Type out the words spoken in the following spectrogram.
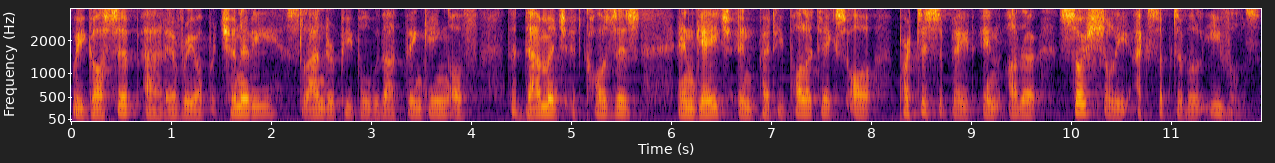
We gossip at every opportunity, slander people without thinking of the damage it causes, engage in petty politics, or participate in other socially acceptable evils.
